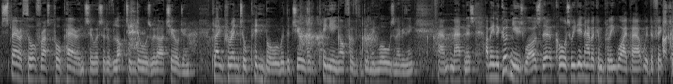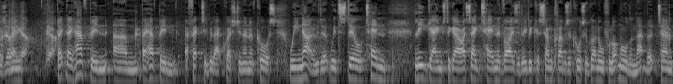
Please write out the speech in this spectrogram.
spare a thought for us poor parents who were sort of locked indoors with our children, playing parental pinball with the children pinging off of the blooming walls and everything. Um, madness. I mean, the good news was that, of course, we didn't have a complete wipeout with the I fixtures. to I mean, yeah. Yeah. they, they have been um, they have been affected without question, and of course we know that with still ten league games to go, I say ten advisedly because some clubs, of course, have got an awful lot more than that, but um,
